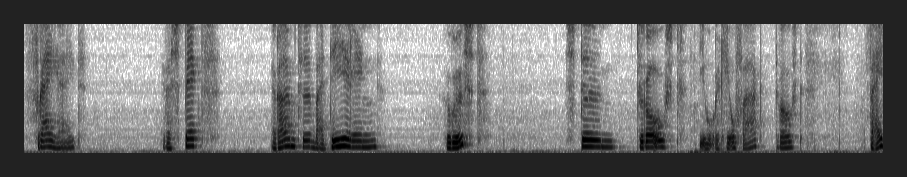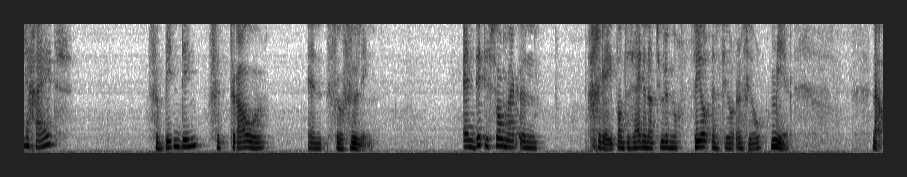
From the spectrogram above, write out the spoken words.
vrijheid, respect, ruimte, waardering, rust, steun, troost, die hoor ik heel vaak, troost, veiligheid, verbinding, vertrouwen en vervulling. En dit is zomaar een greep, want er zijn er natuurlijk nog veel en veel en veel meer. Nou,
